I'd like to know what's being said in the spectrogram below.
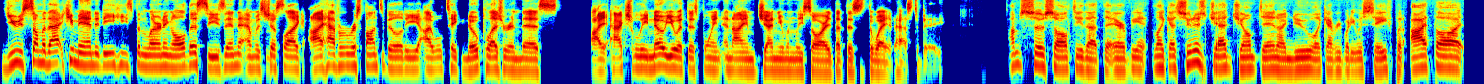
used some of that humanity he's been learning all this season and was hmm. just like, I have a responsibility. I will take no pleasure in this. I actually know you at this point, and I am genuinely sorry that this is the way it has to be. I'm so salty that the Airbnb, like as soon as Jed jumped in, I knew like everybody was safe. But I thought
